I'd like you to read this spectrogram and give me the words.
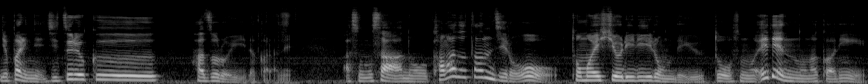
やっぱりね、実力派揃いだからね。あそのさあの鎌田炭治郎を巴ひより理論で言うとそのエデンの中に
